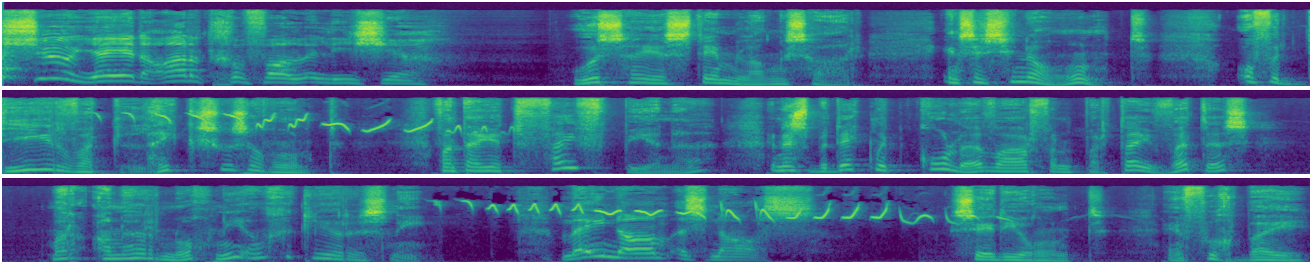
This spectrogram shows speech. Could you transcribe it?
Sjoe, jy het hard geval, Alicia. Hoor sy 'n stem langs haar en sy sien 'n hond of 'n dier wat lyk soos 'n hond, want hy het 5 bene en is bedek met kolle waarvan party wit is, maar ander nog nie ingekleur is nie, My naam is Naas. sê die hond en voeg by:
